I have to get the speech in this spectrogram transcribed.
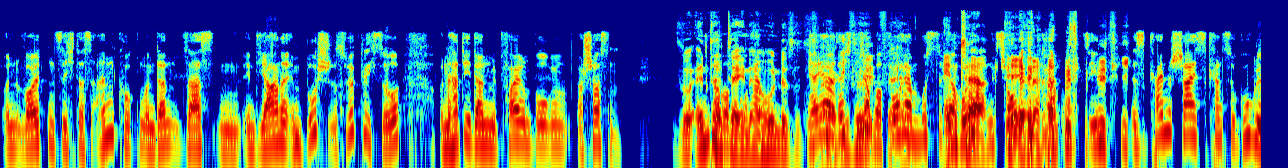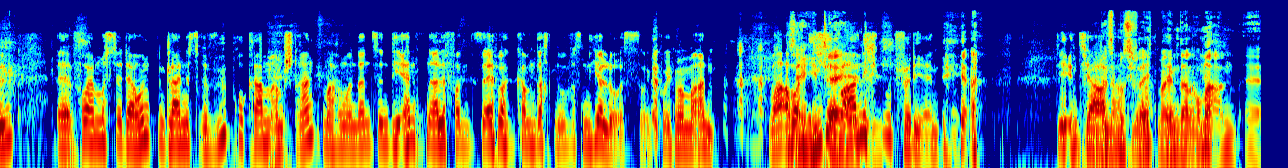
und wollten sich das angucken und dann saß ein Indianer im Busch, ist wirklich so, und hat die dann mit Pfeil und Bogen erschossen. so Entertainer-Hunde Ja, sozusagen. ja, richtig, Für- aber vorher musste der Hund ein Entertainer. Showprogramm abziehen. Das ist keine Scheiß, kannst du googeln. Äh, vorher musste der Hund ein kleines Revue-Programm am Strand machen und dann sind die Enten alle von selber gekommen und dachten, nur was ist denn hier los? So, guck ich mir mal an. War ist aber ja nicht, war nicht gut für die Enten. Ja. Die Indianer. das muss ich ne? vielleicht mal eben dann auch mal an. Äh,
